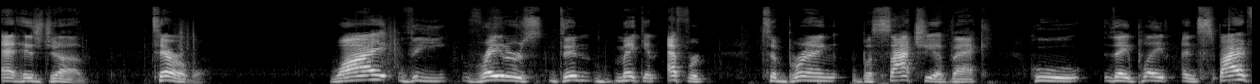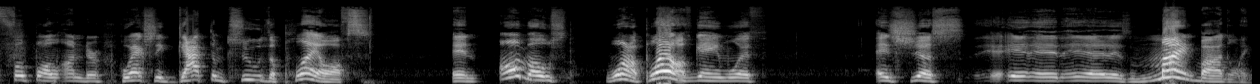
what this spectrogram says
at his job. Terrible. Why the Raiders didn't make an effort to bring Bisaccia back, who they played inspired football under, who actually got them to the playoffs and almost won a playoff game with. It's just it, it, it is mind-boggling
